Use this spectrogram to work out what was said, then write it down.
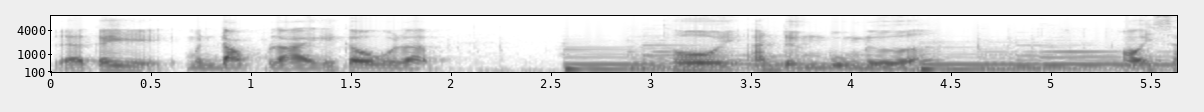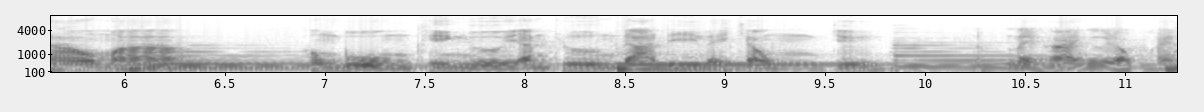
cái mình đọc lại cái câu là thôi anh đừng buồn nữa. Hỏi sao mà không buồn khi người anh thương đã đi lấy chồng chứ? Này hai người đọc hay.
